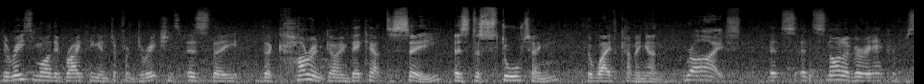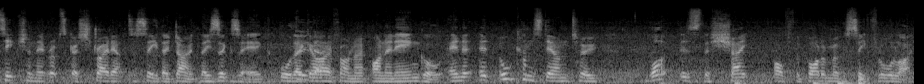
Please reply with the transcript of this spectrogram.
The reason why they're breaking in different directions is the, the current going back out to sea is distorting the wave coming in. Right. It's, it's not a very accurate perception that rips go straight out to sea. They don't. They zigzag or they Do go they? off on, a, on an angle. And it, it all comes down to what is the shape of the bottom of the seafloor like.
